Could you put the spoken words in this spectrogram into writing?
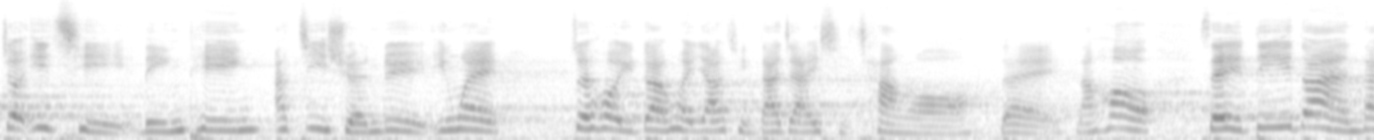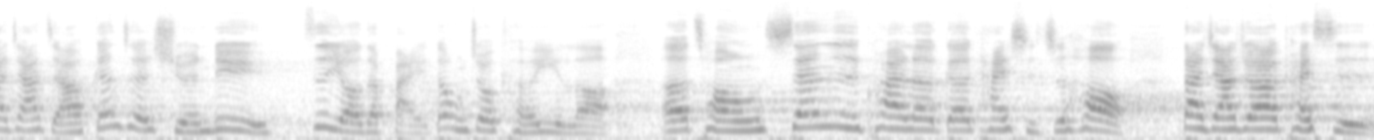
就一起聆听啊，记旋律，因为。最后一段会邀请大家一起唱哦，对，然后所以第一段大家只要跟着旋律自由的摆动就可以了。而从生日快乐歌开始之后，大家就要开始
